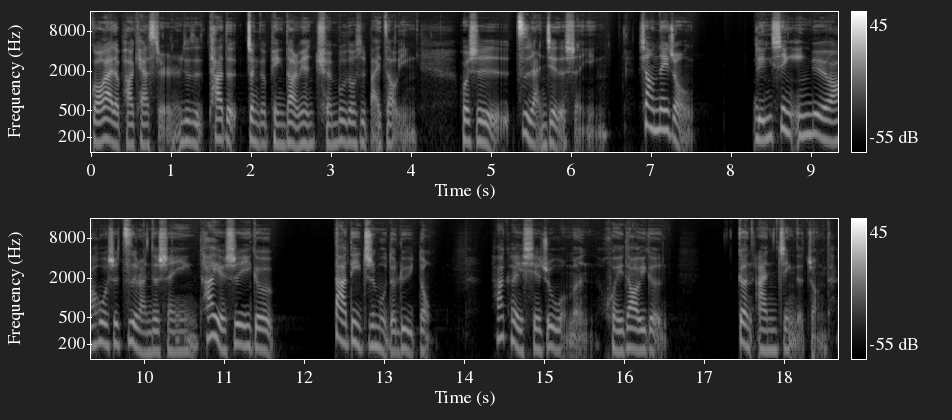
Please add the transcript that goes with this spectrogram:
国外的 podcaster，就是他的整个频道里面全部都是白噪音，或是自然界的声音，像那种灵性音乐啊，或是自然的声音，它也是一个大地之母的律动，它可以协助我们回到一个。更安静的状态。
